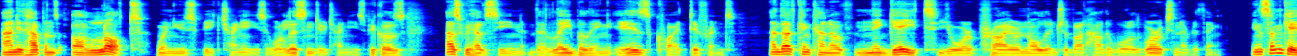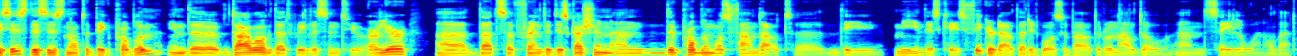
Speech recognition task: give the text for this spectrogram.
And it happens a lot when you speak Chinese or listen to Chinese, because as we have seen, the labeling is quite different. And that can kind of negate your prior knowledge about how the world works and everything. In some cases, this is not a big problem. In the dialogue that we listened to earlier, uh, that's a friendly discussion, and the problem was found out. Uh, the me in this case figured out that it was about Ronaldo and C Luo and all that.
